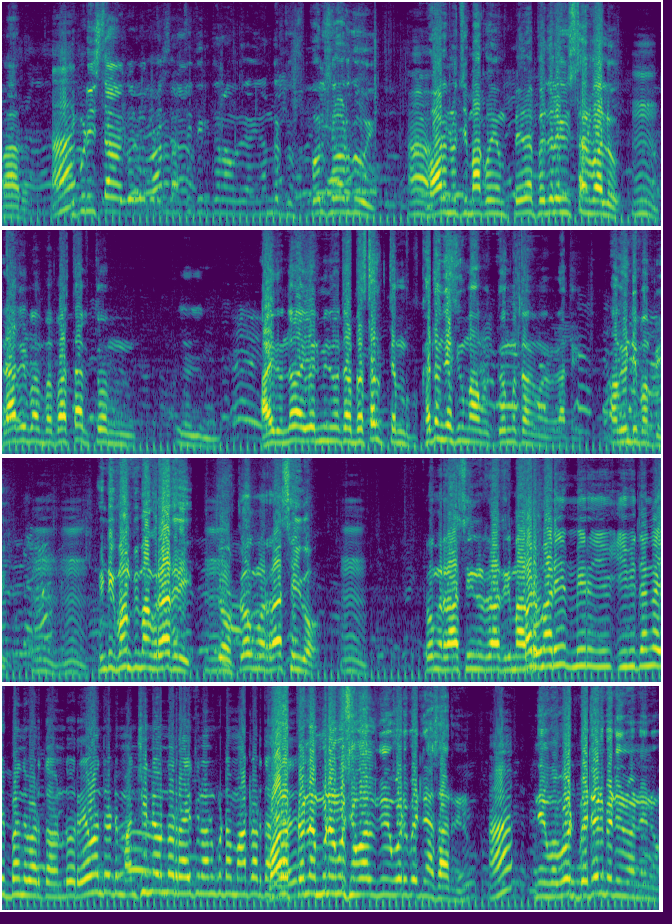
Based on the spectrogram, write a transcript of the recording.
వారం. ఆ? ఇప్పుడు ఇస్తా అందరికి పోలీసులు అడుగు వారం నుంచి మాకు పేద పెద్దలకు ఇస్తాను వాళ్ళు. రాత్రి బస్తా తో- ఐదు వందల ఎనిమిది వందల బస్తాలు ఖతం చేసి మాకు దొంగతాం రాత్రి. మాకు ఇంటికి పంపి. ఇంటికి పంపి మాకు రాత్రి. రాసి ఇగో. రాత్రి మరి మరి మీరు ఈ- విధంగా ఇబ్బంది పడతా ఉండు రేవంత్ రెడ్డి మంచిగానే ఉన్నారు రైతులు అనుకుంటా వాళ్ళ మాట్లాడతారు పెన్న మున్న మూసిన వాళ్ళు నేను ఓటు పెట్టినా సార్ నేను? నేను ఓటు పెట్టాను పెట్టినా నేను.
